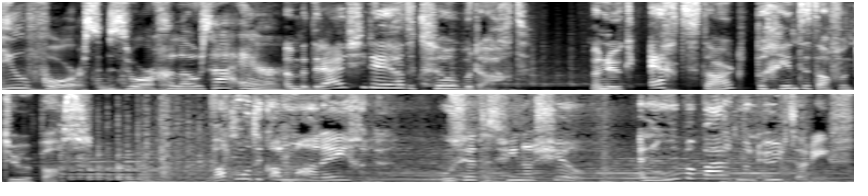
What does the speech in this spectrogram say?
UForce, zorgeloos HR. Een bedrijfsidee had ik zo bedacht. Maar nu ik echt start, begint het avontuur pas. Wat moet ik allemaal regelen? Hoe zit het financieel? En hoe bepaal ik mijn uurtarief?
